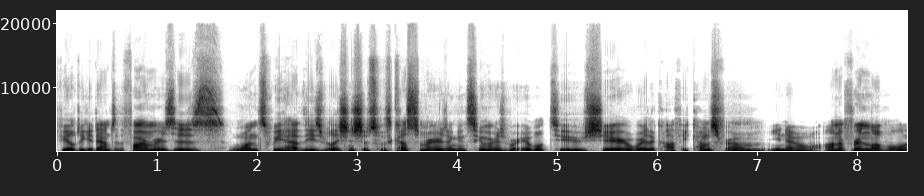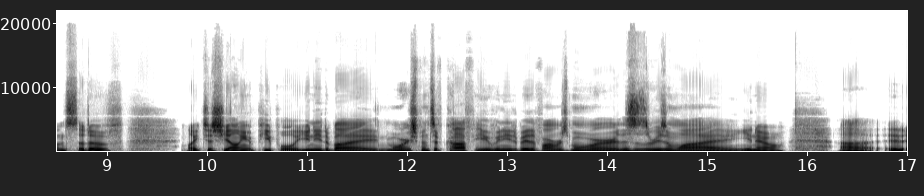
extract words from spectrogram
to be able to get down to the farmers is once we have these relationships with customers and consumers, we're able to share where the coffee comes from, you know, on a friend level instead of like just yelling at people, you need to buy more expensive coffee. We need to pay the farmers more. This is the reason why, you know, uh, it,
